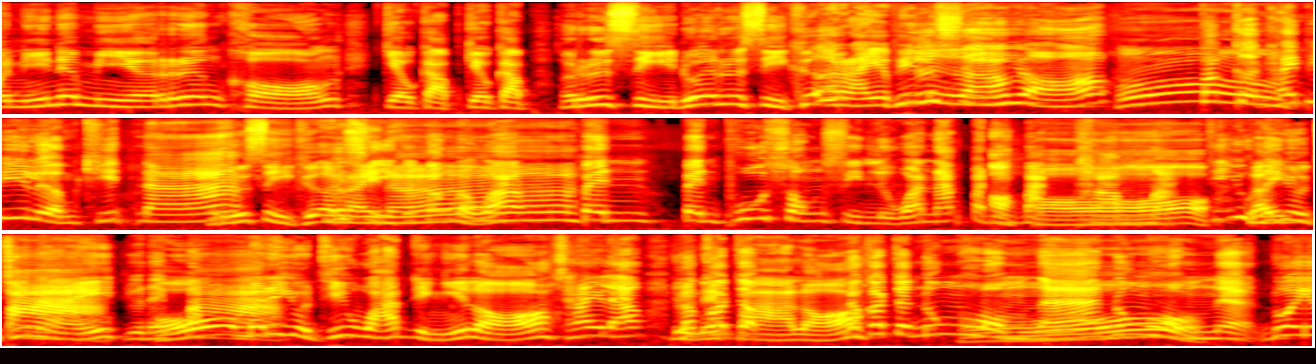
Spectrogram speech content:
วันนี้เนี่ยมีเรื่องของเกี่ยวกับเกี่ยวกับฤาษีด้วยฤาษีคืออะไรอะพี่เหลือฤามษีเหรอโอ้ถ้าเกิดให้พี่เหลือมคิดนะฤาษีคืออะไรนะฤาษีก็ต้องแบบว่าเป็นเป็นผู้ทรงศีลหรือว่านักปฏิบัติธรรมอะอ๋อที่อยู่แล้วในอยู่ที่ป่าไหนอยู่ในโอ้ป่าไม่ได้อยู่ที่วัดอย่างนี้หรอ ใช่แล้วอยู่แล้วก็จะในป่าเหรอแล้วก็จะนุ่งห่มนะโอ้นุ่งห่มเนี่ยด้วย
